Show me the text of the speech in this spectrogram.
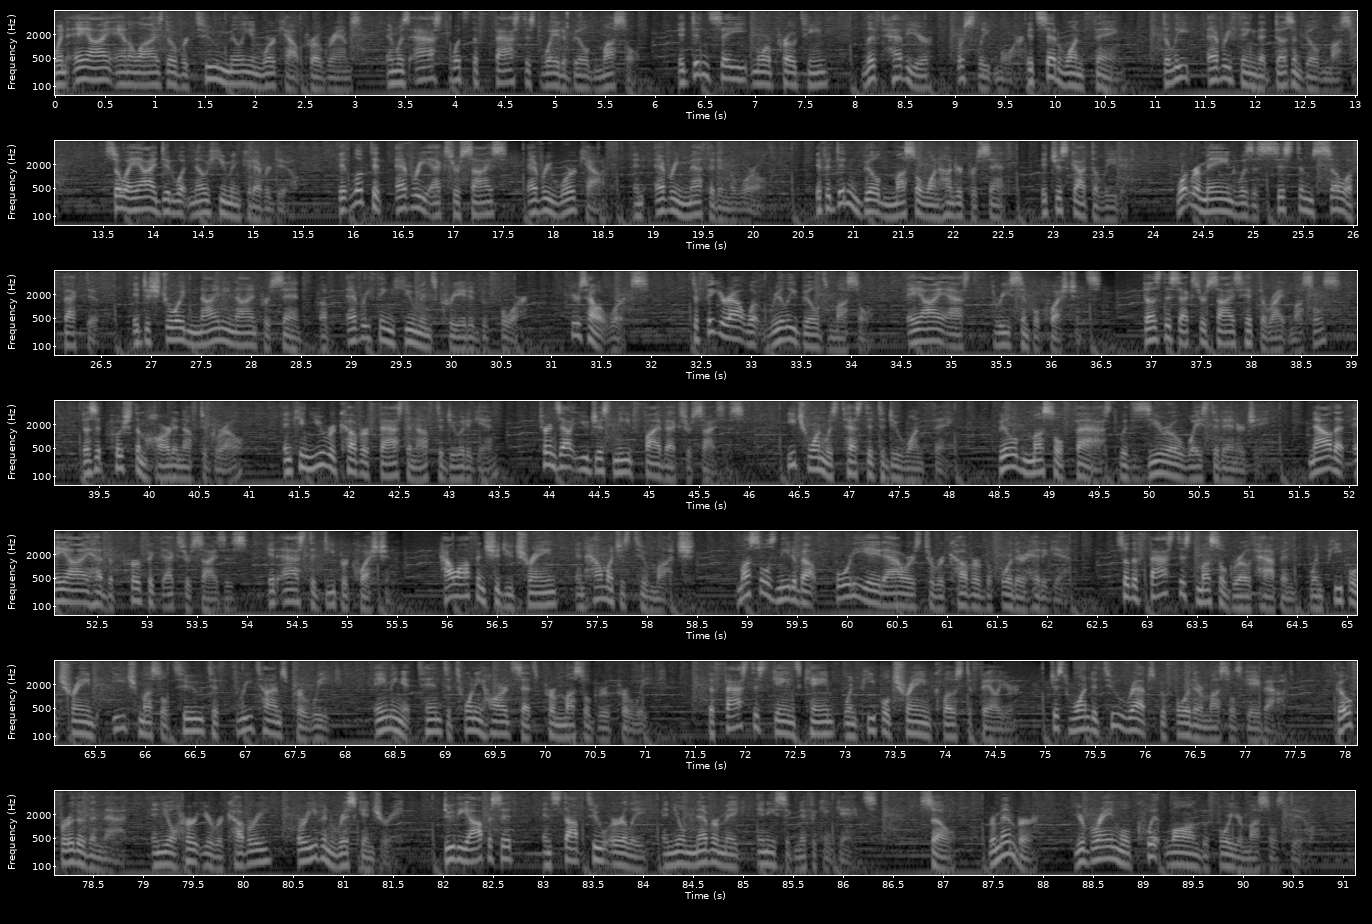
When AI analyzed over 2 million workout programs and was asked what's the fastest way to build muscle, it didn't say eat more protein, lift heavier, or sleep more. It said one thing, delete everything that doesn't build muscle. So AI did what no human could ever do. It looked at every exercise, every workout, and every method in the world. If it didn't build muscle 100%, it just got deleted. What remained was a system so effective, it destroyed 99% of everything humans created before. Here's how it works. To figure out what really builds muscle, AI asked three simple questions. Does this exercise hit the right muscles? Does it push them hard enough to grow? And can you recover fast enough to do it again? Turns out you just need five exercises. Each one was tested to do one thing build muscle fast with zero wasted energy. Now that AI had the perfect exercises, it asked a deeper question How often should you train, and how much is too much? Muscles need about 48 hours to recover before they're hit again. So the fastest muscle growth happened when people trained each muscle two to three times per week, aiming at 10 to 20 hard sets per muscle group per week. The fastest gains came when people trained close to failure, just one to two reps before their muscles gave out. Go further than that, and you'll hurt your recovery or even risk injury. Do the opposite and stop too early, and you'll never make any significant gains. So, remember, your brain will quit long before your muscles do.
